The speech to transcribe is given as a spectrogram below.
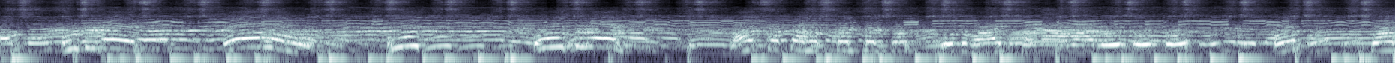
উঠ বাবু উঠ উঠ রে ও উঠ উঠ রে ঘর কথা হস্তাল চল উঠ ভাই শোনা আমার উঠ উঠ উঠ চল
